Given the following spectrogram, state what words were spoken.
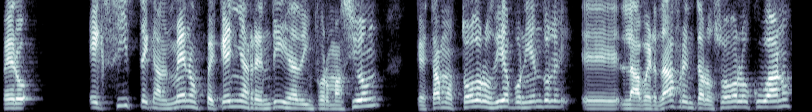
pero existen al menos pequeñas rendijas de información que estamos todos los días poniéndole eh, la verdad frente a los ojos a los cubanos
